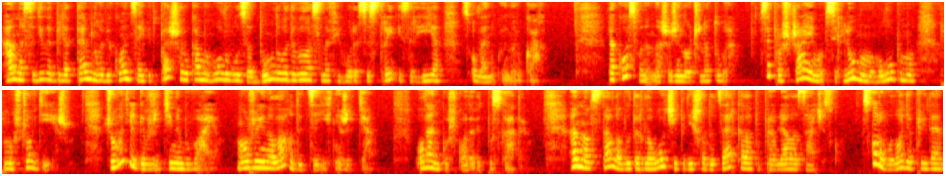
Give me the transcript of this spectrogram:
Ганна сиділа біля темного віконця і, підперши руками голову, задумливо дивилася на фігури сестри і Сергія з Оленкою на руках. Так ось вона, наша жіноча натура. Все прощаємо, всіх любимо, голубимо. Ну що вдієш? Чого тільки в житті не буває? Може, і налагодиться їхнє життя. Оленку шкода відпускати. Ганна встала, витерла очі, підійшла до дзеркала, поправляла зачіску. Скоро Володя прийде,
